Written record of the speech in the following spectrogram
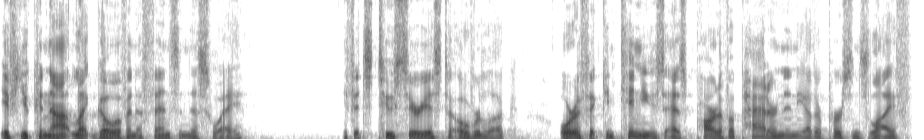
If you cannot let go of an offense in this way, if it's too serious to overlook, or if it continues as part of a pattern in the other person's life,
